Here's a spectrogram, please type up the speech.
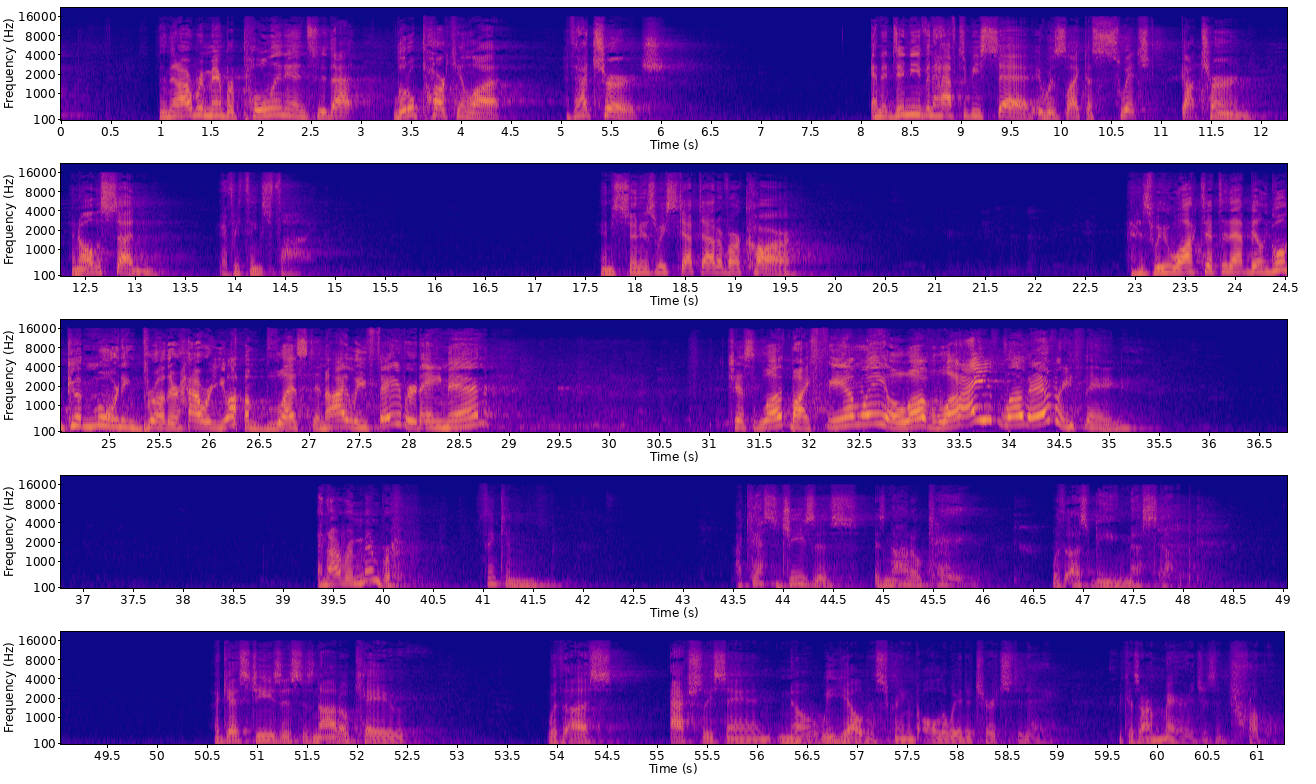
And then I remember pulling into that little parking lot at that church. And it didn't even have to be said. It was like a switch got turned. And all of a sudden, everything's fine. And as soon as we stepped out of our car, as we walked up to that building, well, good morning, brother. How are you? I'm blessed and highly favored. Amen. Just love my family, love life, love everything. And I remember thinking, I guess Jesus is not okay with us being messed up. I guess Jesus is not okay with us actually saying, No, we yelled and screamed all the way to church today because our marriage is in trouble.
